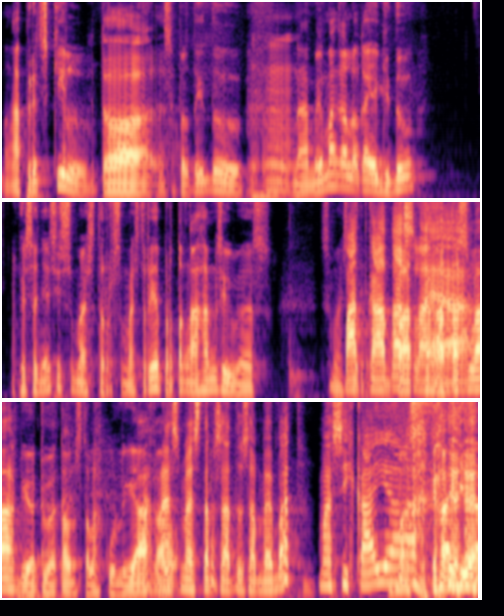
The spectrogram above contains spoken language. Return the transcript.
mengupgrade skill. Betul. Seperti itu. Mm-mm. Nah, memang kalau kayak gitu biasanya sih semester semesternya pertengahan sih, Mas. Semester Empat ke atas empat lah ke ya. atas lah dia dua tahun setelah kuliah Karena kalau semester 1 sampai 4 masih kaya. masih kaya.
